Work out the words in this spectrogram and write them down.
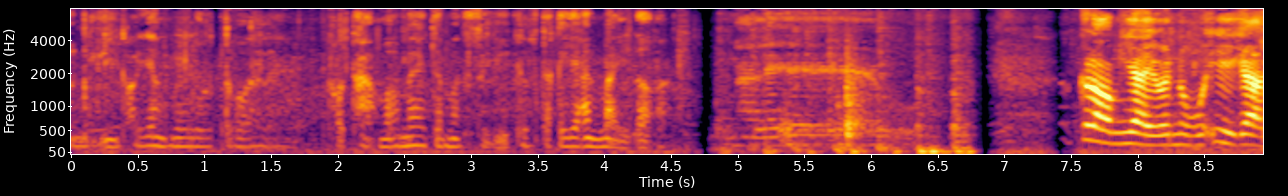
คุณอิงเขายังไม่รู้ตัวเลย เขาถามว่าแม่จะมาซื้อรถจักรยานใหม่เหรอ มาแล้ว กล่องใหญ่กว่าหนูอีกอะ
